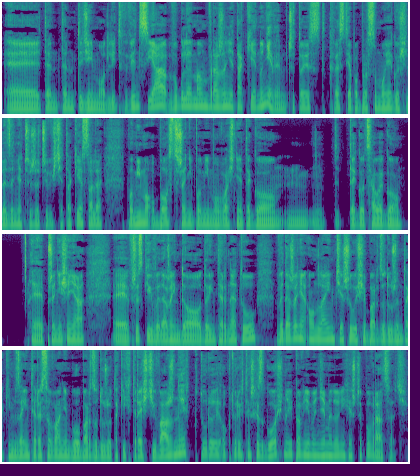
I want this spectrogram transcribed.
e, ten, ten tydzień modlitw. Więc ja w ogóle mam wrażenie takie, no nie wiem, czy to jest kwestia po prostu mojego śledzenia, czy rzeczywiście tak jest, ale pomimo obostrzeń i pomimo właśnie tego, mm, tego całego E, przeniesienia e, wszystkich wydarzeń do, do internetu. Wydarzenia online cieszyły się bardzo dużym takim zainteresowaniem, było bardzo dużo takich treści ważnych, który, o których też jest głośno i pewnie będziemy do nich jeszcze powracać.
